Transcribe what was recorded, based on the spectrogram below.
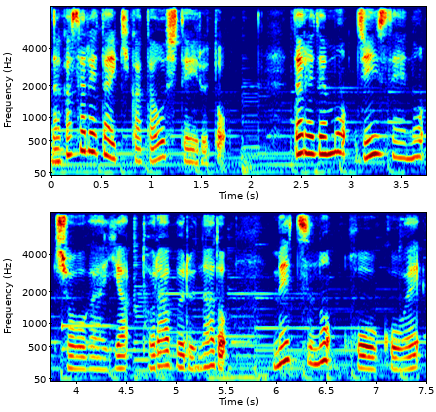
流された生き方をしていると誰でも人生の障害やトラブルなど滅の方向へ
